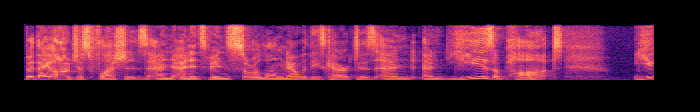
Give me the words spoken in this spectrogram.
but they are just flashes. And, and it's been so long now with these characters and, and years apart you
